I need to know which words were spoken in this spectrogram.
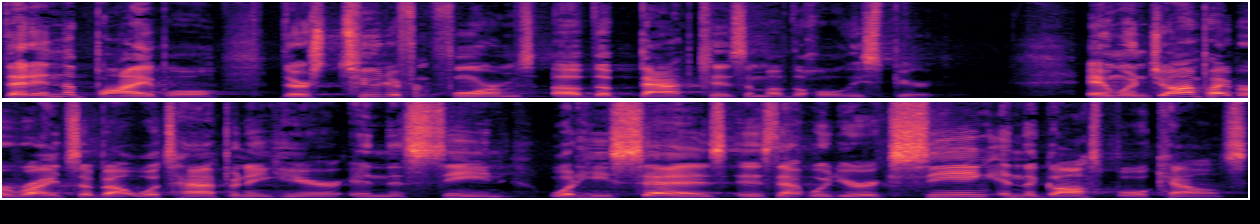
that in the Bible, there's two different forms of the baptism of the Holy Spirit. And when John Piper writes about what's happening here in this scene, what he says is that what you're seeing in the gospel accounts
